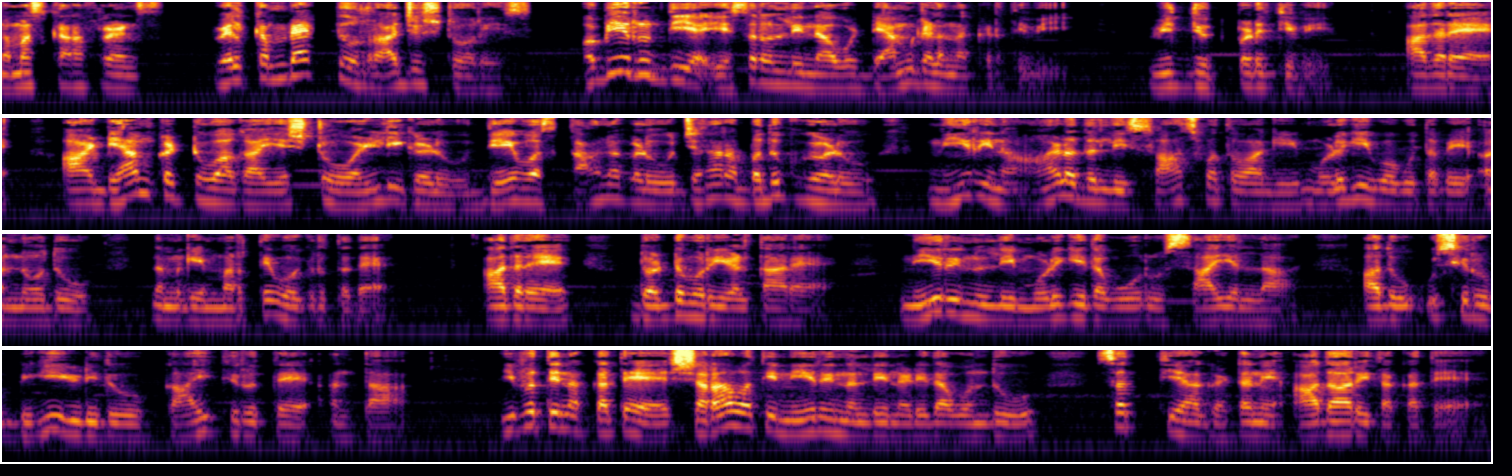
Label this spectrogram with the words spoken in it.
ನಮಸ್ಕಾರ friends welcome back to Raju stories ಅಭಿವೃದ್ಧಿಯ ಹೆಸರಲ್ಲಿ ನಾವು ಡ್ಯಾಮ್ಗಳನ್ನ ಕಟ್ತೀವಿ, ವಿದ್ಯುತ್ ಪಡಿತೀವಿ. ಆದರೆ ಆ ಡ್ಯಾಮ್ ಕಟ್ಟುವಾಗ ಎಷ್ಟು ಹಳ್ಳಿಗಳು, ದೇವಸ್ಥಾನಗಳು, ಜನರ ಬದುಕುಗಳು ನೀರಿನ ಆಳದಲ್ಲಿ ಶಾಶ್ವತವಾಗಿ ಮುಳುಗಿ ಹೋಗುತ್ತವೆ ಅನ್ನೋದು ನಮಗೆ ಮರ್ತೆ ಹೋಗಿರುತ್ತದೆ. ಆದರೆ ದೊಡ್ಡವರು ಹೇಳ್ತಾರೆ, ನೀರಿನಲ್ಲಿ ಮುಳುಗಿದ ಊರು ಸಾಯಲ್ಲ, ಅದು ಉಸಿರು ಬಿಗಿ ಹಿಡಿದು ಕಾಯ್ತಿರುತ್ತೆ ಅಂತ. ಇವತ್ತಿನ ಕತೆ ಶರಾವತಿ ನೀರಿನಲ್ಲಿ ನಡೆದ ಒಂದು ಸತ್ಯ ಘಟನೆ ಆಧಾರಿತ ಕತೆ.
